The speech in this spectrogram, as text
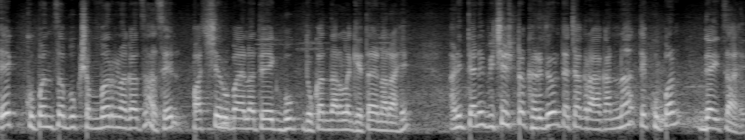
एक कुपनचं बुक शंभर नगाचं असेल पाचशे रुपयाला ते एक बुक दुकानदाराला घेता येणार आहे आणि त्याने विशिष्ट खरेदीवर त्याच्या ग्राहकांना ते कुपन द्यायचं आहे.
